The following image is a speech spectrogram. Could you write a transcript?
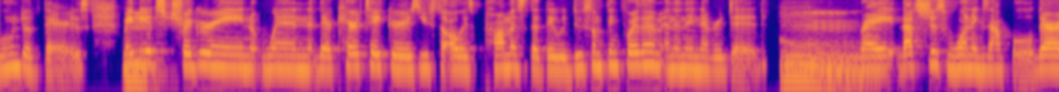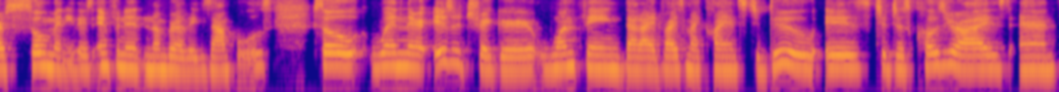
wound of theirs. Maybe Mm. it's triggering when their caretakers used to always promise that they would do something for them and then they never did. Mm. right? That's just one example. There are so many there's infinite number of examples. So when there is a trigger one thing that i advise my clients to do is to just close your eyes and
